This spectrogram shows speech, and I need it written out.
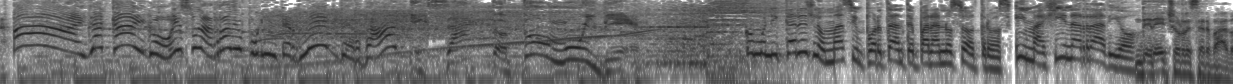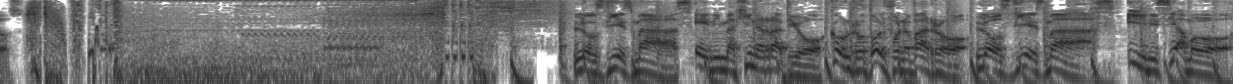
¡Ay, ya caigo! Es una radio por internet, ¿verdad? Exacto, tú muy bien. Comunicar es lo más importante para nosotros. Imagina Radio. Derechos reservados. Los 10 más en Imagina Radio con Rodolfo Navarro. Los 10 más. Iniciamos.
